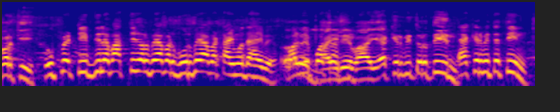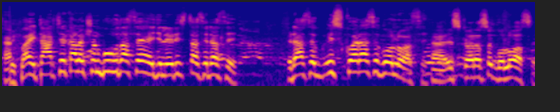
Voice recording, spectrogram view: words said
আবার কি? উপরে টিপ দিলে বাতি জ্বলবে আবার ঘুরবে আবার টাইমও ভাই রে ভাই একের ভিতরে তিন। একের ভিতরে তিন। ভাই টার্চের কালেকশন বহুত আছে এই যে লেডিস সেটা আছে। এটা আছে স্কোয়ার আছে গোলও আছে। হ্যাঁ স্কোয়ার আছে গোলো আছে।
